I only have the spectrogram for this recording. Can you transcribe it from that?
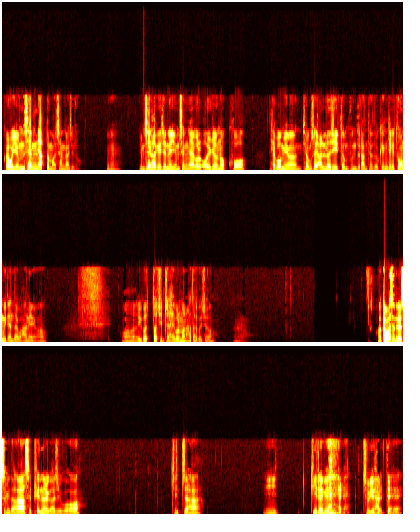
그리고 염색약도 마찬가지로 예, 염색하기 전에 염색약을 올려놓고 해보면 평소에 알러지 있던 분들한테도 굉장히 도움이 된다고 하네요. 어, 이것도 진짜 해볼만 하다 그죠? 아까 말씀드렸습니다. 스핀을 가지고 진짜 이 기름에 조유할 때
